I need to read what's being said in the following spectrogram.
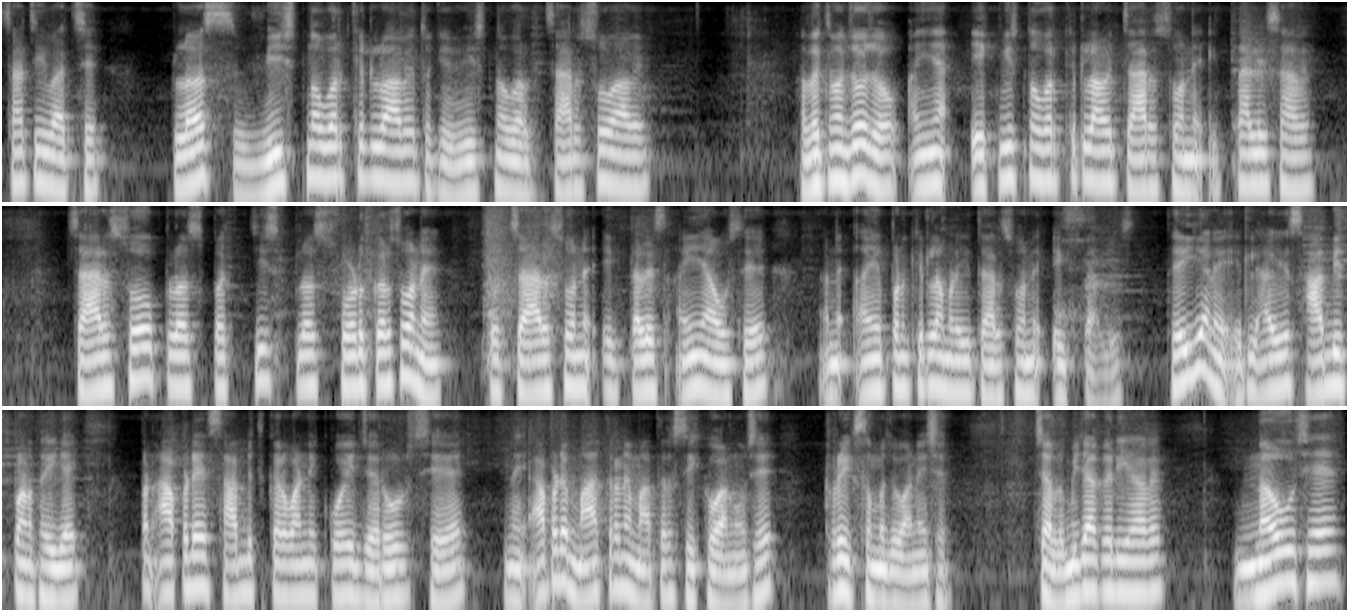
સાચી વાત છે. પ્લસ વીસનો વર્ગ કેટલો આવે? તો કે વીસનો વર્ગ ચારસો આવે. હવે તમે જોજો, અહીંયા એકવીસનો વર્ગ કેટલો આવે? ચારસો ને એકતાલીસ આવે. ચારસો પ્લસ પચીસ પ્લસ સોળ કરશો ને, તો ચારસો ને એકતાલીસ અહીં આવશે અને અહીં પણ કેટલા મળી? ચારસો ને એકતાલીસ. થઈ ગયા ને? એટલે આ સાબિત પણ થઈ જાય. પણ આપણે સાબિત કરવાની કોઈ જરૂર છે નહીં. આપણે માત્ર ને માત્ર શીખવાનું છે, ટ્રીક સમજવાની છે. ચાલો, બીજા કરીએ હવે. નવ છે.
